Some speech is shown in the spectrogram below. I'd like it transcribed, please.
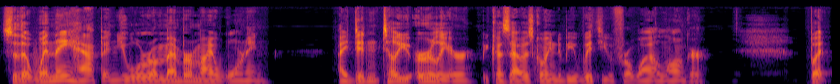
so that when they happen, you will remember my warning. I didn't tell you earlier because I was going to be with you for a while longer. But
